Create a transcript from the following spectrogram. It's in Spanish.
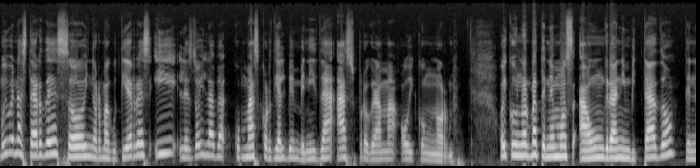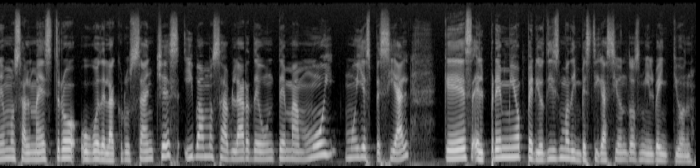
Muy buenas tardes, soy Norma Gutiérrez y les doy la más cordial bienvenida a su programa Hoy con Norma. Hoy con Norma tenemos a un gran invitado, tenemos al maestro Hugo de la Cruz Sánchez y vamos a hablar de un tema muy, muy especial que es el Premio Periodismo de Investigación 2021.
